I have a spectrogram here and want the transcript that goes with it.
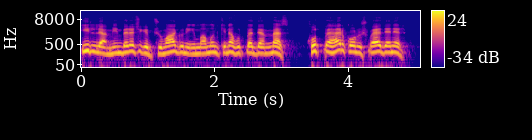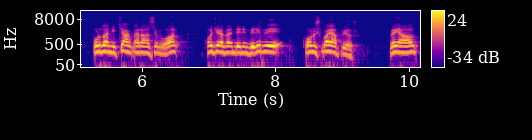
illa minbere çıkıp cuma günü imamınkine hutbe denmez. Hutbe her konuşmaya denir. Burada nikah merasimi var. Hoca efendinin biri bir konuşma yapıyor. Veyahut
